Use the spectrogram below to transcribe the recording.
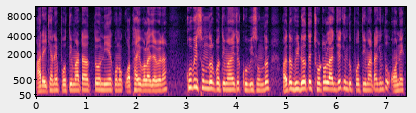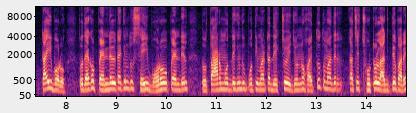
আর এখানে প্রতিমাটা তো নিয়ে কোনো কথাই বলা যাবে না। খুবই সুন্দর প্রতিমা হয়েছে, খুবই সুন্দর। হয়তো ভিডিওতে ছোট লাগছে, কিন্তু প্রতিমাটা কিন্তু অনেকটাই বড়। তো দেখো, প্যান্ডেলটা কিন্তু সেই বড় প্যান্ডেল। তো তার মধ্যে কিন্তু প্রতিমাটা দেখছ, এই জন্য হয়তো তোমাদের কাছে ছোট লাগতে পারে।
